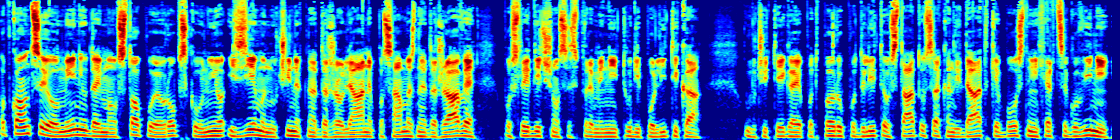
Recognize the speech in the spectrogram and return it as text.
Ob koncu je omenil, da ima vstop v Evropsko unijo izjemen učinek na državljane posamezne države, posledično se spremeni tudi politika. V luči tega je podprl podelitev statusa kandidatke Bosni in Hercegovini.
